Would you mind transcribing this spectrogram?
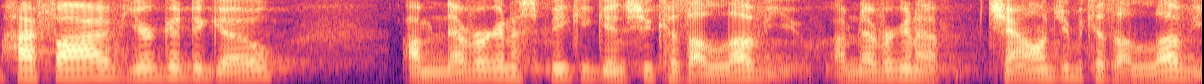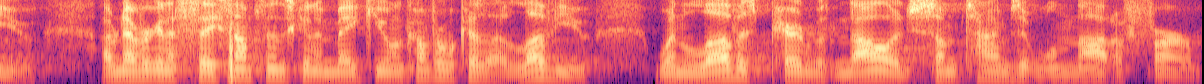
high five, you're good to go. I'm never going to speak against you because I love you. I'm never going to challenge you because I love you. I'm never going to say something that's going to make you uncomfortable because I love you. When love is paired with knowledge, sometimes it will not affirm.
